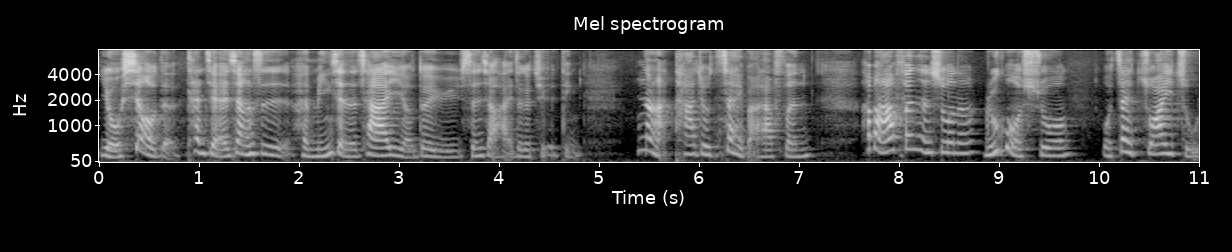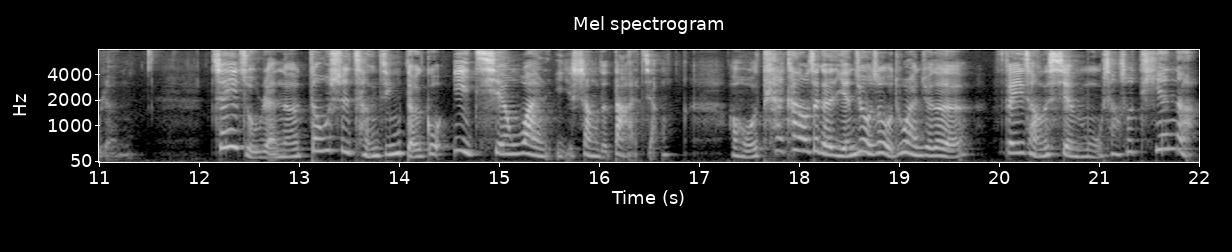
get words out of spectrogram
有效的看起来像是很明显的差异哦，对于生小孩这个决定，那他就再把它分，他把它分成说呢，如果说我再抓一组人，这一组人呢都是曾经得过一千万以上的大奖哦，我看看到这个研究的时候，我突然觉得非常的羡慕，想说天哪！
